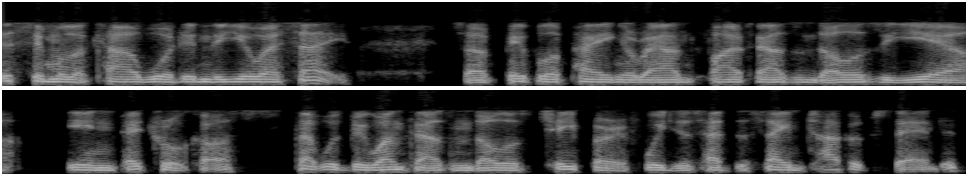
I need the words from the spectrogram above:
a similar car would in the USA. So people are paying around $5,000 a year in petrol costs. That would be $1,000 cheaper if we just had the same type of standards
